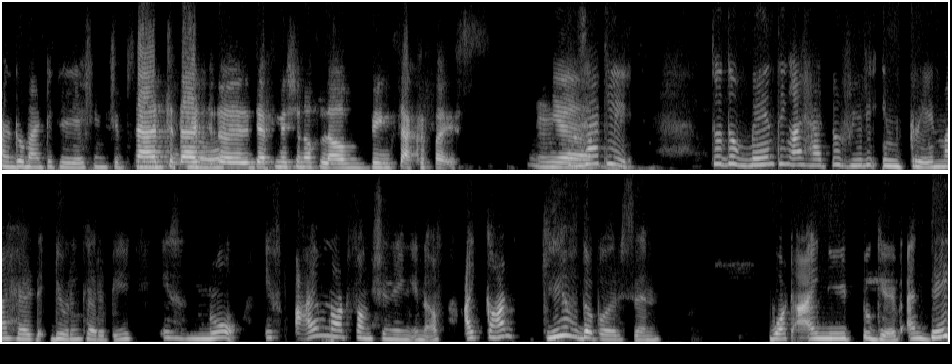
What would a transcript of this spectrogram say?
and romantic relationships mean, that that you know, uh, definition of love being sacrifice. Yeah. exactly so the main thing i had to really ingrain my head during therapy is no if i'm not functioning enough i can't give the person what i need to give and they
